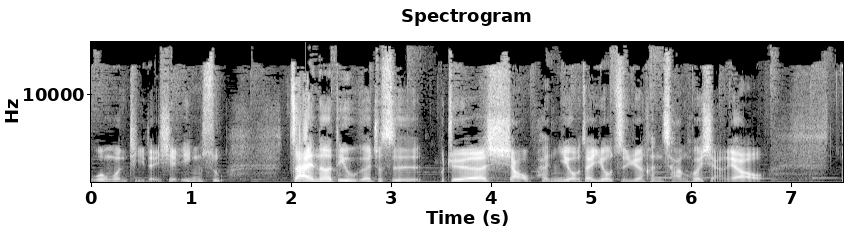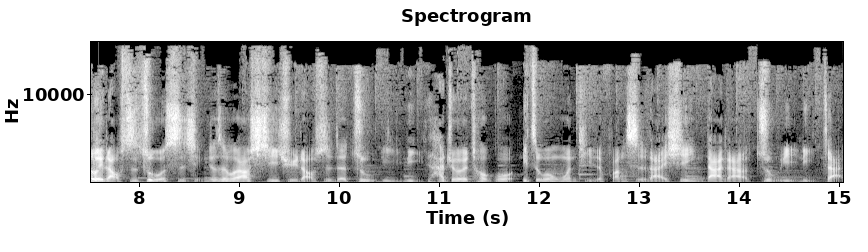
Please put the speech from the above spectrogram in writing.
问问题的一些因素。再呢，第五个就是我觉得小朋友在幼稚园很常会想要。对老师做的事情，就是会要吸取老师的注意力，他就会透过一直问问题的方式来吸引大家的注意力。在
